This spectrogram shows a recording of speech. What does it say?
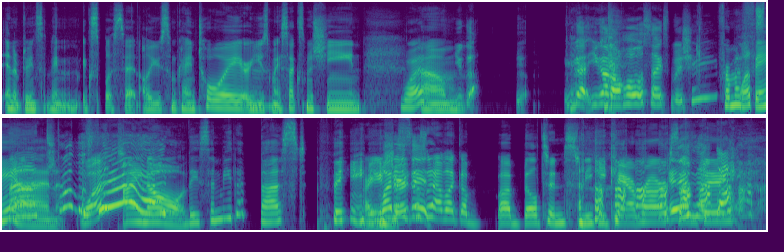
end up doing something explicit. I'll use some kind of toy or use my sex machine. what? Um, You got, you got, you got a whole sex machine. from a What's fan. that? what? I know. They send me the best thing. Are you What sure is it doesn't it? have like a, a built-in sneaky camera or something? that?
